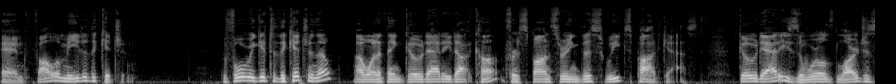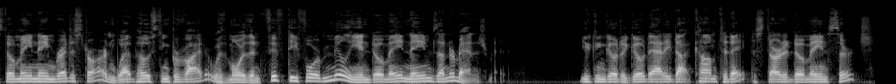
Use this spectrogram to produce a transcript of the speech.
and follow me to the kitchen. Before we get to the kitchen, though, I want to thank GoDaddy.com for sponsoring this week's podcast. GoDaddy is the world's largest domain name registrar and web hosting provider with more than 54 million domain names under management. You can go to GoDaddy.com today to start a domain search,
